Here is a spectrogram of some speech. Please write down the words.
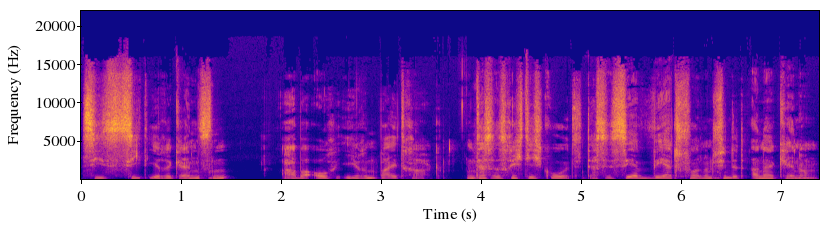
Sie sieht ihre Grenzen aber auch ihren Beitrag. Und das ist richtig gut. Das ist sehr wertvoll und findet Anerkennung.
